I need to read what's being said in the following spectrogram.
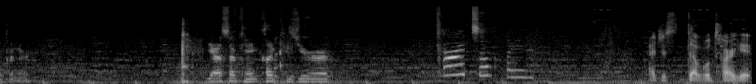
opener. You also can't click because you're tried somewhere. I just double target.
